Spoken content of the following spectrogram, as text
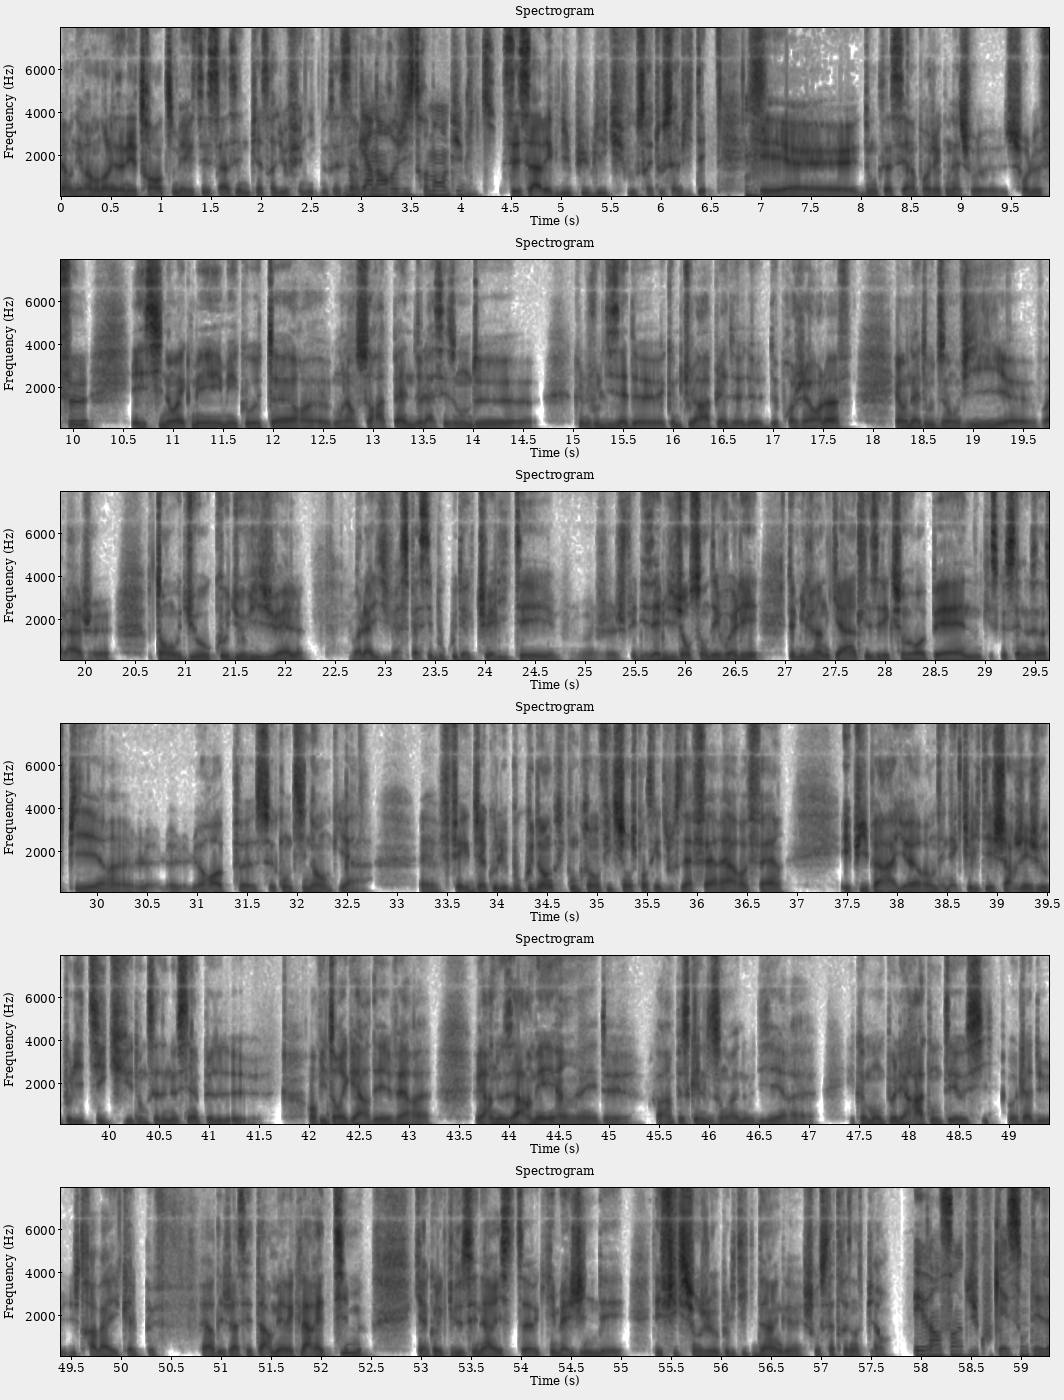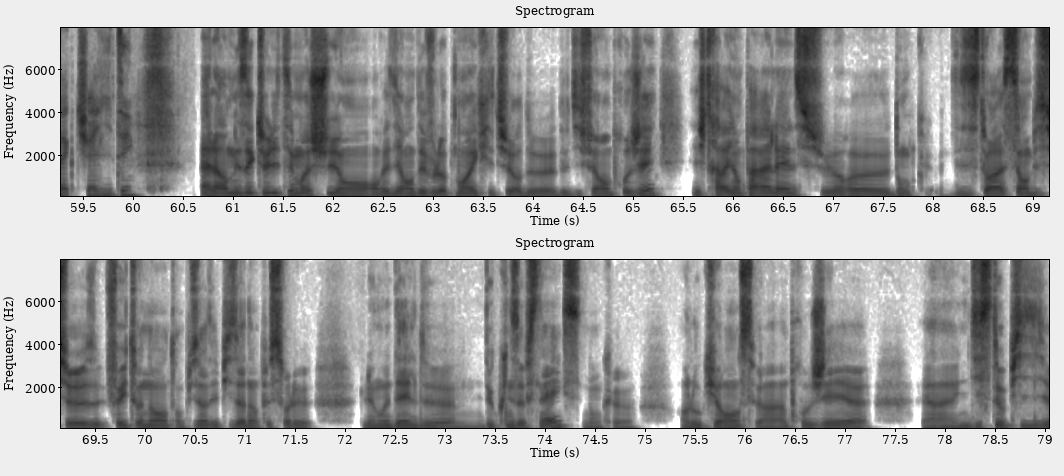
Là, on est vraiment dans les années 30, mais c'est ça, c'est une pièce radiophonique. Donc, ça, donc un, enregistrement en public. C'est ça, avec du public. Vous serez tous invités. et euh, donc ça, c'est un projet qu'on a sur le, sur le feu. Et sinon, avec mes, mes co-auteurs, euh, bon, là, on sort à peine de la saison 2, euh, comme je vous le disais, de, comme tu le rappelais, de, de, Projet Orloff. Et on a d'autres envies, voilà, je, autant audio qu'audiovisuel. Voilà, il va se passer beaucoup d'actualités. Je, fais des allusions sans dévoiler. 2024, les élections européennes, qu'est-ce que ça nous inspire? L'Europe, ce continent qui a euh, fait déjà couler beaucoup d'encre, y compris en fiction. Je pense qu'il y a des choses à faire et à refaire. Et puis, par ailleurs, on a une actualité chargée géopolitique. Donc, ça donne aussi un peu envie de regarder vers, vers nos armées hein, et de voir un peu ce qu'elles ont à nous dire euh, et comment on peut les raconter aussi, au-delà du, du travail qu'elles peuvent faire déjà cette armée avec la Red Team, qui est un collectif de scénaristes euh, qui imaginent des, fictions géopolitiques dingues. Je trouve ça très inspirant. Et Vincent, du coup, quelles sont tes actualités? Alors, mes actualités, moi, je suis en, on va dire, en développement, écriture de, différents projets. Et je travaille en parallèle sur euh, donc, des histoires assez ambitieuses, feuilletonnantes, en plusieurs épisodes, un peu sur le, le modèle de, de, Queens of Snakes. Donc, euh, en l'occurrence, un, projet, une dystopie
